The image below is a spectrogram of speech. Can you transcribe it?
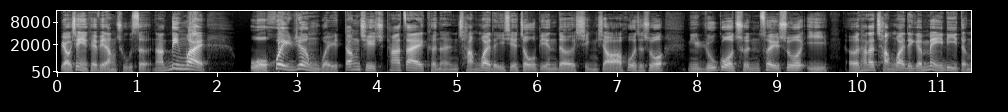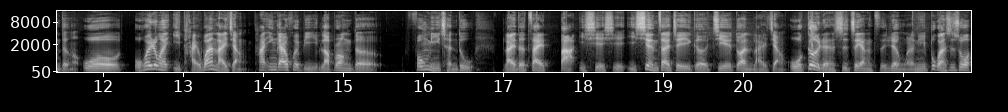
表现也可以非常出色。那另外。我会认为 d o n c h 他在可能场外的一些周边的行销啊，或者说你如果纯粹说以呃他在场外的一个魅力等等，我我会认为以台湾来讲，他应该会比 LeBron 的风靡程度来得再大一些些。以现在这一个阶段来讲，我个人是这样子认为。你不管是说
